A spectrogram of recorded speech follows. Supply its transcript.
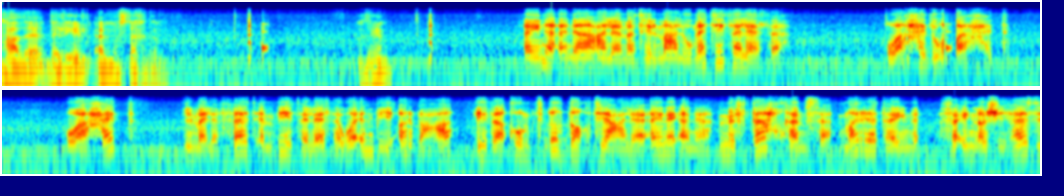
هذا دليل المستخدم. زين. أين أنا علامة المعلومات ثلاثة؟ واحد واحد. واحد. الملفات MP ثلاثة و MP أربعة. إذا قمت بالضغط على أين أنا؟ مفتاح خمسة مرتين. فإن جهاز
